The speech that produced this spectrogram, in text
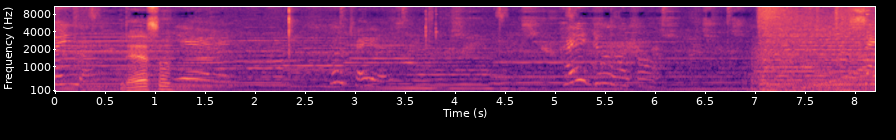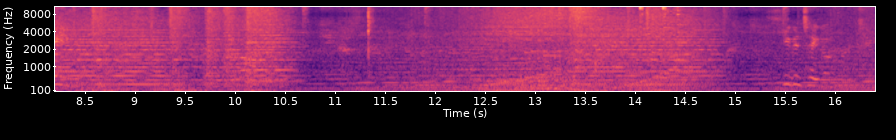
Rainbow. this one. Yeah. Don't tell us. How you doing like that? Save. You can take over too.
